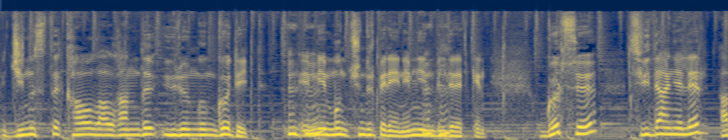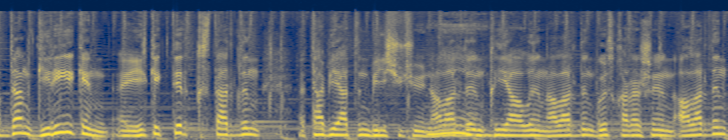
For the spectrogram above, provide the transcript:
жынысты кабыл алганды үйрөнгөнгө дейт. Э, мен муну түшүндүрүп берейин эмнени билдирет экен көрсө свиданиялер абдан керек экен э, эркектер кыздардын табиятын билиш үчүн алардын кыялын алардын көз карашын алардын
